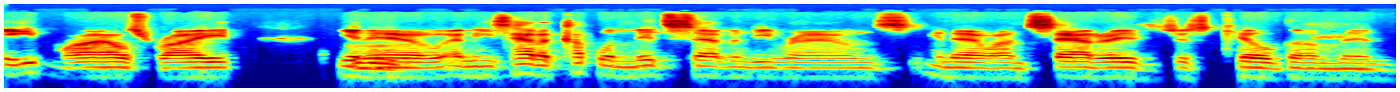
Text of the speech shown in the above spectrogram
eight miles right. You mm know, I mean, he's had a couple of mid 70 rounds, you know, on Saturdays, just killed them. And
